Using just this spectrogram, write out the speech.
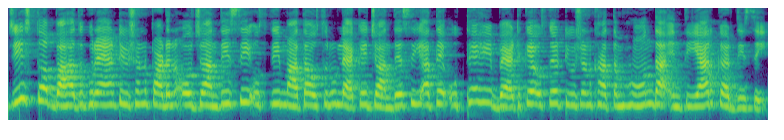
ਜਿਸ ਤੋਂ ਬਾਅਦ ਗੁਰੈਣ ਟਿਊਸ਼ਨ ਪੜਨ ਉਹ ਜਾਂਦੀ ਸੀ, ਉਸਦੀ ਮਾਤਾ ਉਸ ਨੂੰ ਲੈ ਕੇ ਜਾਂਦੇ ਸੀ ਅਤੇ ਉੱਥੇ ਹੀ ਬੈਠ ਕੇ ਉਸਦੇ ਟਿਊਸ਼ਨ ਖਤਮ ਹੋਣ ਦਾ ਇੰਤਜ਼ਾਰ ਕਰਦੀ ਸੀ।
